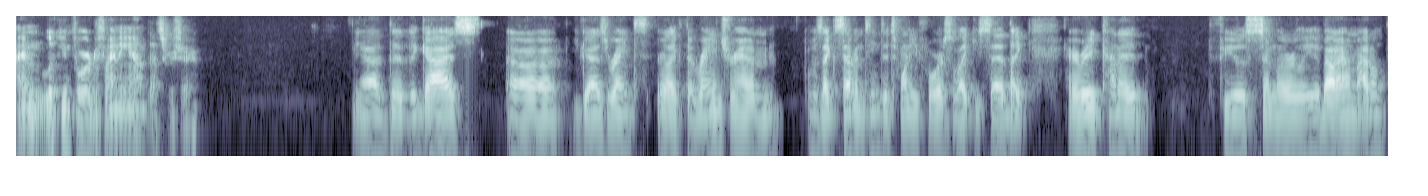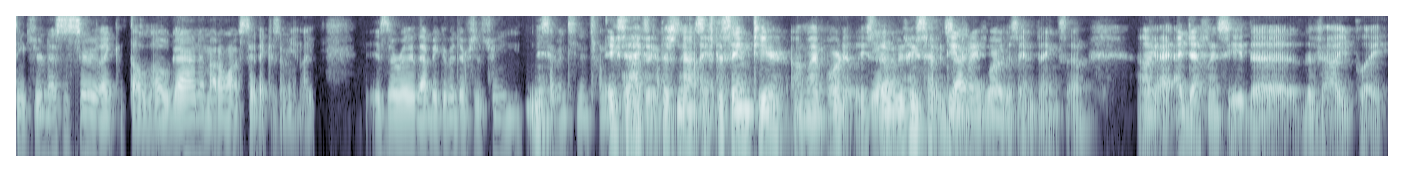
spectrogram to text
I'm looking forward to finding out that's for sure. Yeah the the guys uh you guys ranked or like the range for him was like 17 to 24. So like you said, like everybody kind of feels similarly about him. I don't think you're necessarily like the low guy on him. I don't want to say that because I mean like is there really that big of a difference between yeah. 17 and 24? Exactly. There's not. It's the same tier on my board at least. Yeah, really 17, exactly. 24 are the same thing. So like I, I, definitely see the the value play.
